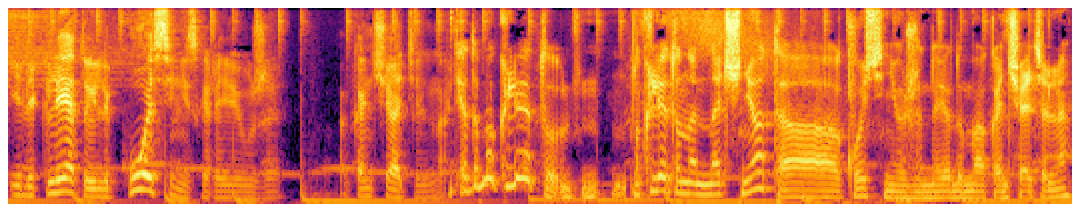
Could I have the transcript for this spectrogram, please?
или к лету, или к осени, скорее уже. Окончательно. Я думаю, к лету. Ну, к лету наверное, начнет, а к осени уже, ну, я думаю, окончательно.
